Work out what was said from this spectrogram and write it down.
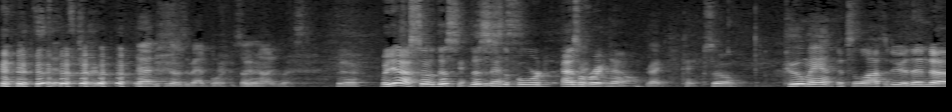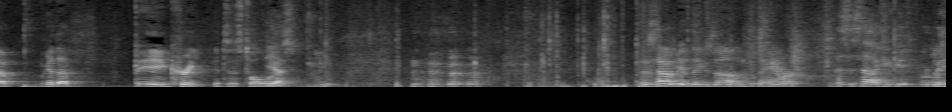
That's, that's true. That because I was a bad boy, so Yeah. I'm not on the list. Yeah, but yeah. So this Okay, this so is the board as of right now. Right. Okay. So Cool, man. it's a lot to do. And then uh, we got that big crate. It's as tall Yes. as you. this is how we get things done with the hammer. This is how you get. We're Doesn't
